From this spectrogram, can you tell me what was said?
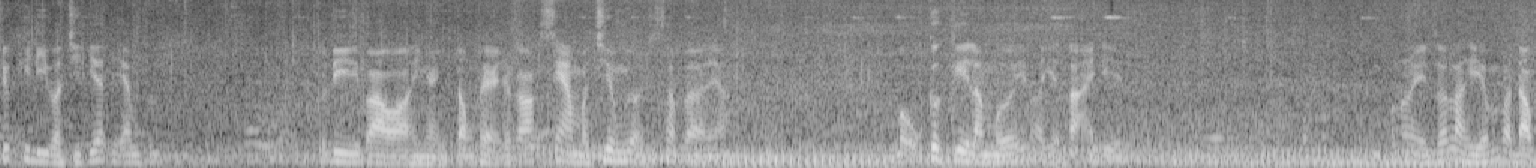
Trước khi đi vào chi tiết thì em cứ cứ đi vào hình ảnh tổng thể cho các bác xem và chiêm ngưỡng chiếc sập này nhé. Mẫu cực kỳ là mới và hiện tại thì con này rất là hiếm và độc.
